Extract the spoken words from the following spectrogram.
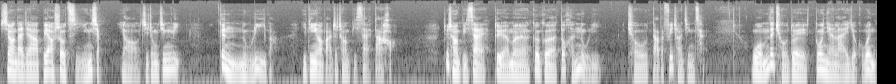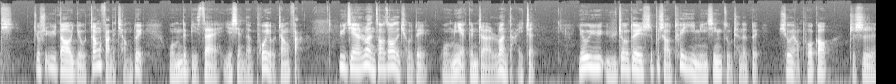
希望大家不要受此影响，要集中精力，更努力一把，一定要把这场比赛打好。”这场比赛，队员们个个都很努力，球打得非常精彩。我们的球队多年来有个问题，就是遇到有章法的强队，我们的比赛也显得颇有章法；遇见乱糟糟的球队，我们也跟着乱打一阵。由于宇宙队是不少退役明星组成的队。修养颇高，只是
